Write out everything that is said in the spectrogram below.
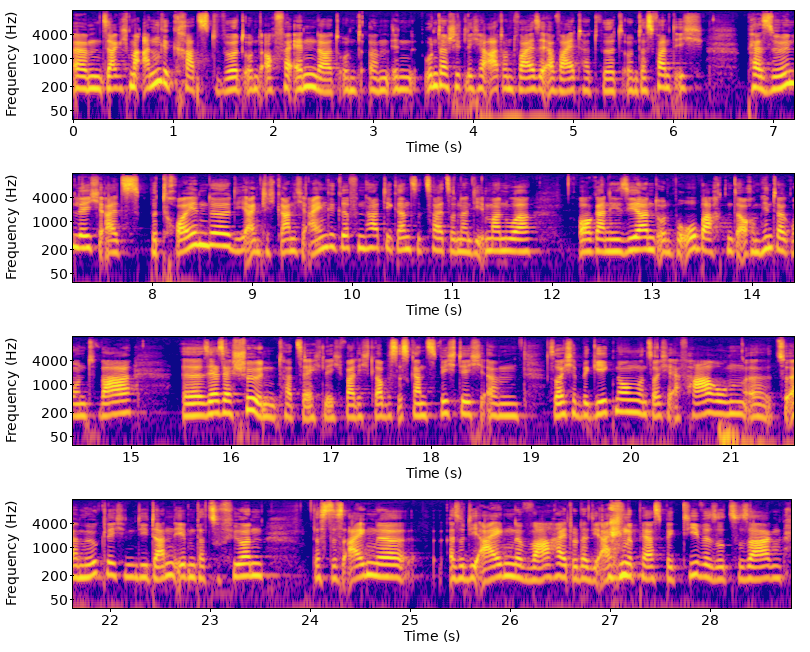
ähm, sage ich mal, angekratzt wird und auch verändert und ähm, in unterschiedlicher Art und Weise erweitert wird. Und das fand ich persönlich als Betreuende, die eigentlich gar nicht eingegriffen hat die ganze Zeit, sondern die immer nur organisierend und beobachtend auch im Hintergrund war, sehr, sehr schön tatsächlich, weil ich glaube, es ist ganz wichtig, ähm, solche Begegnungen und solche Erfahrungen äh, zu ermöglichen, die dann eben dazu führen, dass das eigene, also die eigene Wahrheit oder die eigene Perspektive sozusagen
